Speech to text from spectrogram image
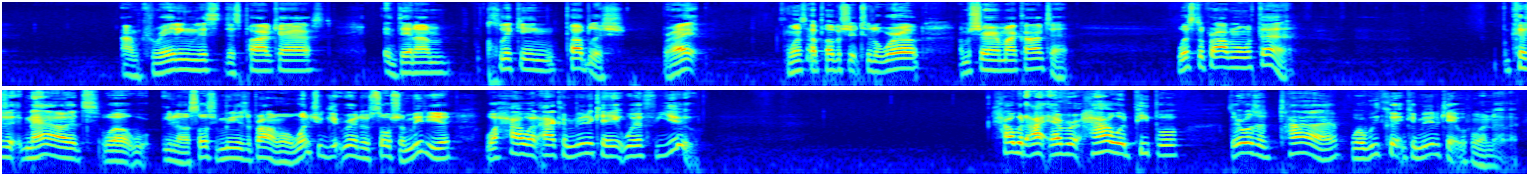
I'm creating this this podcast, and then I'm clicking publish, right? Once I publish it to the world, I'm sharing my content. What's the problem with that? Because now it's, well, you know, social media is a problem. Well, once you get rid of social media, well, how would I communicate with you? How would I ever, how would people, there was a time where we couldn't communicate with one another.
